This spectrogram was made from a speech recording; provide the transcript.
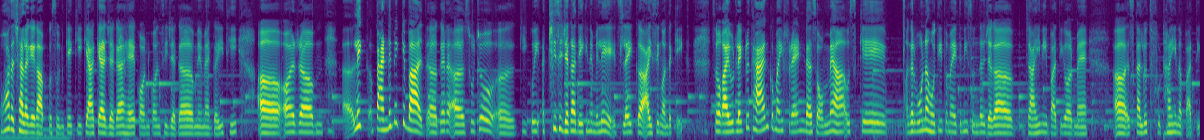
बहुत अच्छा लगेगा आपको सुन के कि क्या क्या जगह है कौन कौन सी जगह में मैं गई थी. Uh, और लाइक uh, पैंडमिक के बाद अगर uh, सोचो कि कोई अच्छी सी जगह देखने मिले it's like icing on the cake so I would like to thank my friend Saumya उसके अगर वो ना होती तो मैं इतनी सुंदर जगह जा ही नहीं पाती और मैं आ, इसका लुत्फ उठा ही ना पाती।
